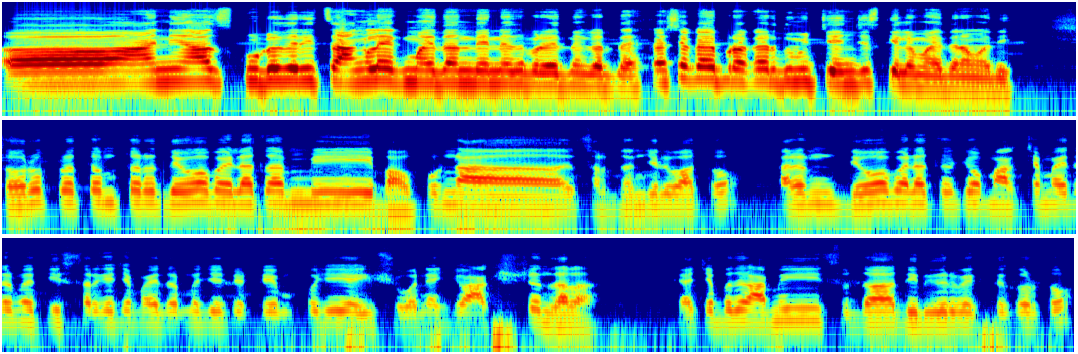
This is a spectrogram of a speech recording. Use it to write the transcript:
आणि आज कुठेतरी चांगलं एक मैदान देण्याचा प्रयत्न करताय. कशा काय प्रकारे तुम्ही चेंजेस केले मैदानामध्ये? सर्वप्रथम तर देवा बैलाचा मी भावपूर्ण श्रद्धांजली वाहतो. कारण देवा बैलाचं जेव्हा मागच्या मैदानामध्ये तीस तारखेच्या मैदानामध्ये जे टेम्पोच्या हिशोबाने जेव्हा ॲक्सिडेंट झाला त्याच्याबद्दल आम्ही सुद्धा दिलगिरी व्यक्त करतो.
